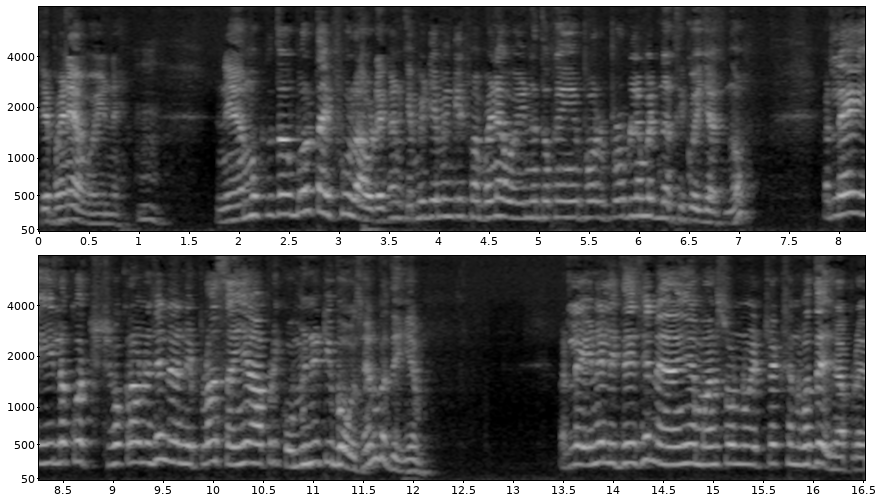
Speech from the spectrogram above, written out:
જે ભણ્યા હોય એને. ને અમુક તો બોલતા ફૂલ આવડે કારણ કે મીડિયમ ઇંગ્લિશમાં ભણ્યા હોય એને તો કંઈ પ્રોબ્લેમ જ નથી કોઈ જાતનો. એટલે એ લોકો છોકરાઓને છે ને પ્લસ અહીંયા આપણી કોમ્યુનિટી બહુ છે ને બધી એમ. એટલે એને લીધે છે ને અહીંયા માણસોનું એટ્રેક્શન વધે છે આપણે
